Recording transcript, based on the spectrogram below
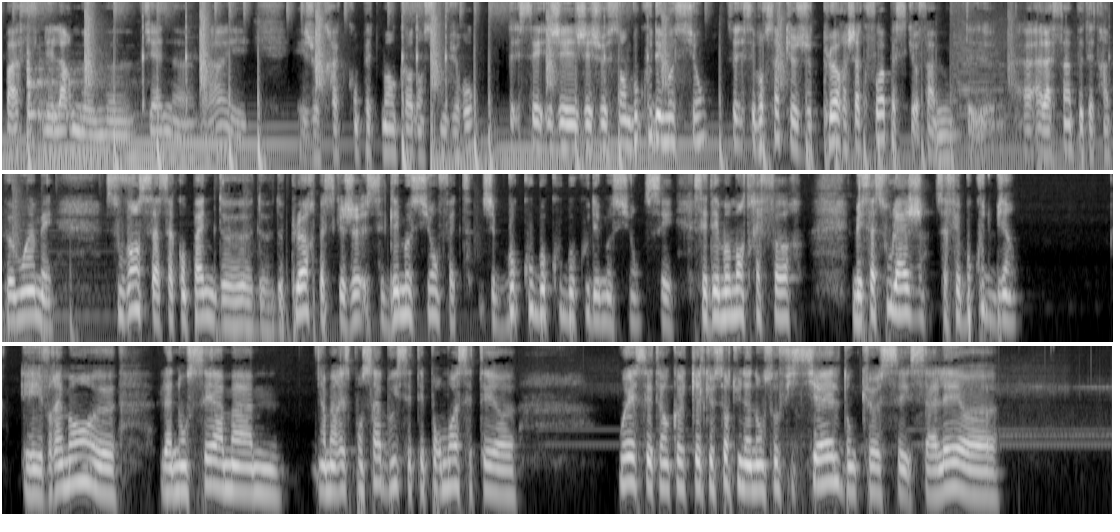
paf, les larmes me viennent euh, voilà et, et, je craque complètement encore dans son bureau. C'est, je sens beaucoup d'émotions. C'est, pour ça que je pleure à chaque fois parce que enfin euh, à la fin peut-être un peu moins, mais souvent ça s'accompagne de, de, de, pleurs parce que c'est de l'émotion en fait. J'ai beaucoup beaucoup beaucoup d'émotions. C'est, c'est des moments très forts, mais ça soulage, ça fait beaucoup de bien. Et vraiment euh, l'annoncer à ma à ma responsable, oui, c'était pour moi, c'était euh, ouais, c'était en quelque sorte une annonce officielle, donc euh, c'est ça allait euh,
